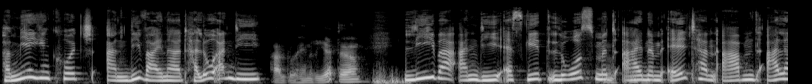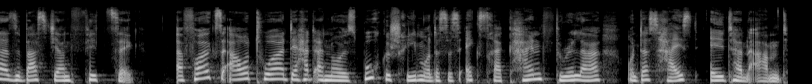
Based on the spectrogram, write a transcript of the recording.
Familiencoach Andi Weinert. Hallo Andi. Hallo Henriette. Lieber Andi, es geht los mit einem Elternabend aller Sebastian Fitzek. Erfolgsautor, der hat ein neues Buch geschrieben und das ist extra kein Thriller und das heißt Elternabend.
